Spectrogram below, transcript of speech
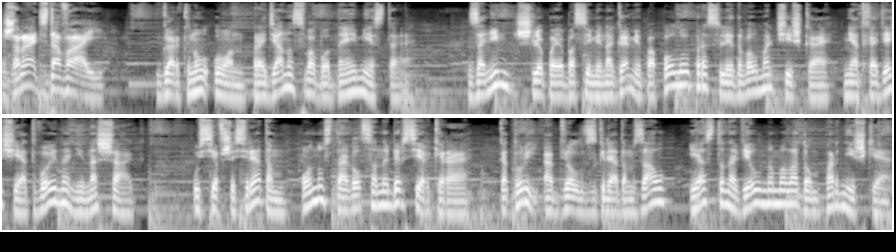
«Жрать давай!» – гаркнул он, пройдя на свободное место. За ним, шлепая босыми ногами по полу, проследовал мальчишка, не отходящий от воина ни на шаг. Усевшись рядом, он уставился на берсеркера, который обвел взглядом зал и остановил на молодом парнишке.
